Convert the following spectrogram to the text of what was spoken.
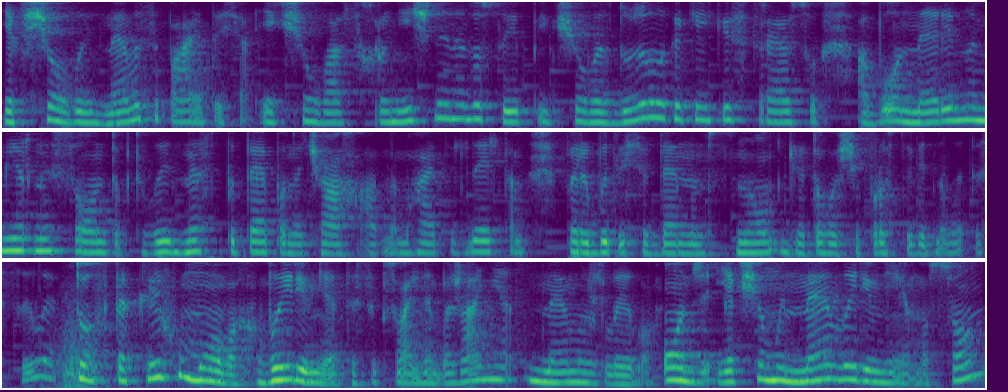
Якщо ви не висипаєтеся, якщо у вас хронічний недосип, якщо у вас дуже велика кількість стресу або нерівномірний сон, тобто ви не спите по ночах, а намагаєтесь десь там перебитися денним сном для того, щоб просто відновити сили, то в таких умовах вирівняти сексуальне бажання неможливо. Отже, якщо ми не вирівнюємо сон,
